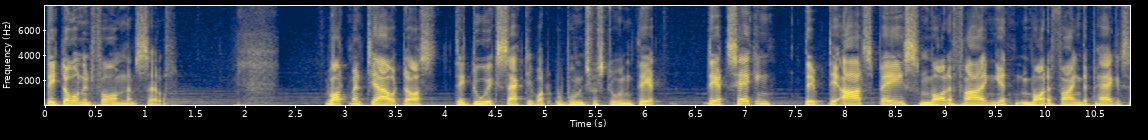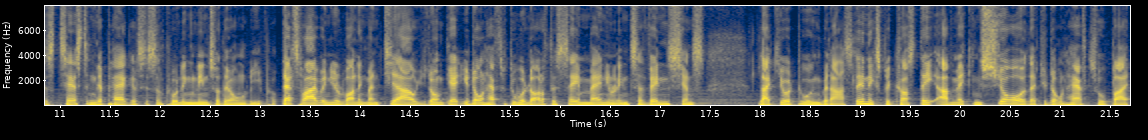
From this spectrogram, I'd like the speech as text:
They don't inform themselves. What Manjaro does they do exactly what Ubuntu is doing. They're they're taking the, the Arch space, modifying it, modifying the packages, testing the packages, and putting it into their own repo. That's why when you're running Manjaro, you don't get you don't have to do a lot of the same manual interventions like you're doing with Arch Linux because they are making sure that you don't have to by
